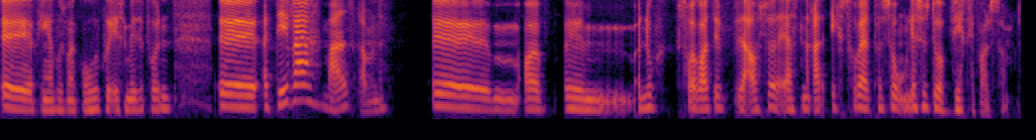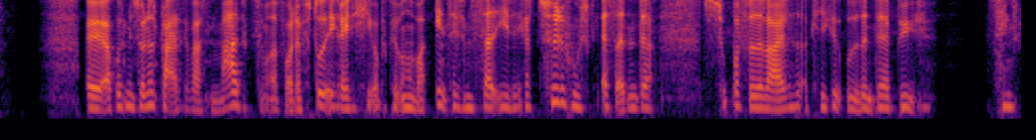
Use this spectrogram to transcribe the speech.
Øh, jeg kan ikke huske, om jeg overhovedet kunne sms'e på den. Øh, og det var meget skræmmende. Øh, og, øh, og nu tror jeg godt, det er afsløret, at jeg er sådan en ret ekstrovert person. Jeg synes, det var virkelig voldsomt. Øh, og jeg kunne min sundhedsplejerske var sådan meget bekymret for det. Jeg forstod ikke rigtig helt, hvor bekymret hun var, indtil jeg ligesom sad i det. Jeg kan tydeligt huske, at jeg sad i den der super fede lejlighed og kiggede ud den der by. Jeg tænkte,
